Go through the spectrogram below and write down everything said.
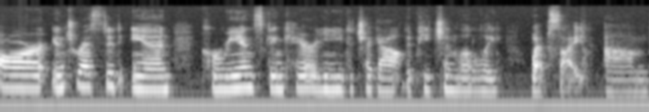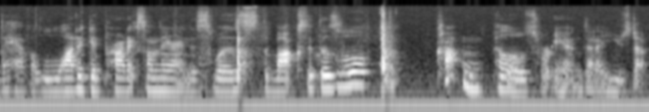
are interested in Korean skincare, you need to check out the Peach and Lily website. Um, they have a lot of good products on there, and this was the box that those little cotton pillows were in that I used up.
